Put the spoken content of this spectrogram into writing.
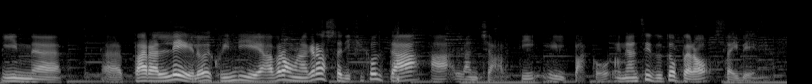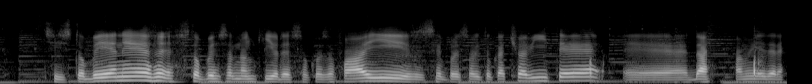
in eh, parallelo e quindi avrò una grossa difficoltà a lanciarti il pacco. Innanzitutto però stai bene. Sì, sto bene, sto pensando anch'io adesso cosa fai, sempre il solito cacciavite, e dai fammi vedere,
